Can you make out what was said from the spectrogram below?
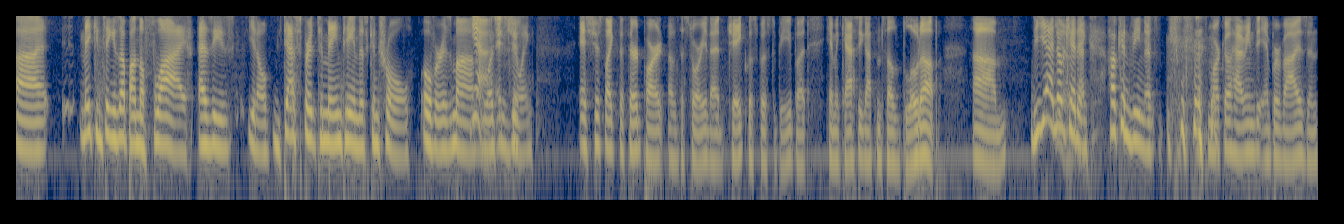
uh, making things up on the fly as he's you know desperate to maintain this control over his mom Yeah, and what she's just- doing. It's just like the third part of the story that Jake was supposed to be, but him and Cassie got themselves blowed up. Um, Yeah, no know, kidding. How convenient. it's Marco having to improvise and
